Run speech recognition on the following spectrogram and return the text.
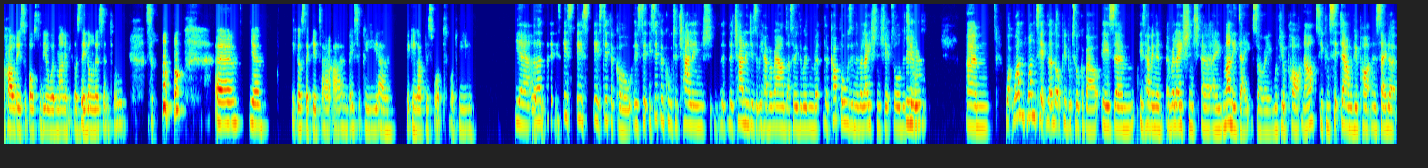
how they're supposed to deal with money because they don't listen to me. So, um, yeah because the kids are, are basically um, picking up this what what we yeah and it's, it's it's difficult. It's it's difficult to challenge the, the challenges that we have around us either with the couples in the relationships or the mm-hmm. children um what one one tip that a lot of people talk about is um is having a, a relationship uh, a money date sorry with your partner. So you can sit down with your partner and say look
